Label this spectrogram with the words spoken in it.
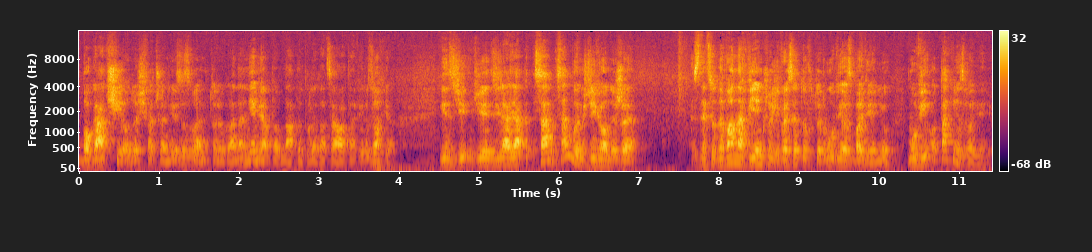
bogatsi o doświadczenie ze złem, którego Adam nie miał. Na tym polega cała ta filozofia. Więc, więc ja jak, sam, sam byłem zdziwiony, że zdecydowana większość wersetów, które mówi o zbawieniu, mówi o takim zbawieniu.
